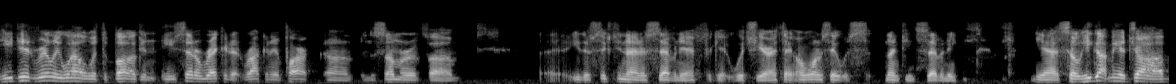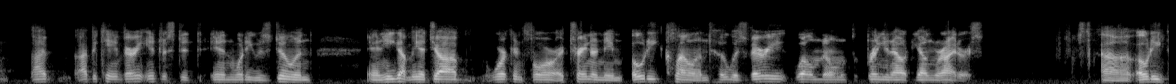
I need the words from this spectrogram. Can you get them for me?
He did really well with the bug, and he set a record at Rockingham Park um, in the summer of um, uh, either '69 or '70. I forget which year. I think I want to say it was 1970. Yeah. So he got me a job. I I became very interested in what he was doing, and he got me a job working for a trainer named Odie Cleland, who was very well known for bringing out young riders. uh, Odie,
